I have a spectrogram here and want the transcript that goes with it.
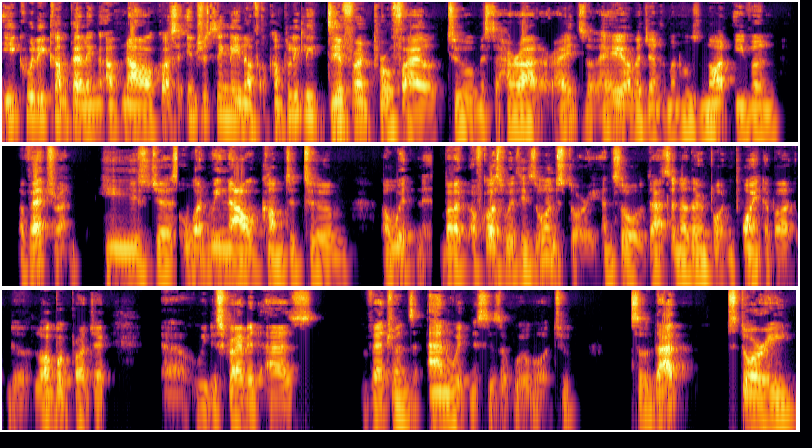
equally compelling. Now, of course, interestingly enough, a completely different profile to Mr. Harada, right? So here you have a gentleman who's not even a veteran. He is just what we now come to term a witness, but of course with his own story. And so that's another important point about the logbook project. Uh, we describe it as veterans and witnesses of World War II. So that story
